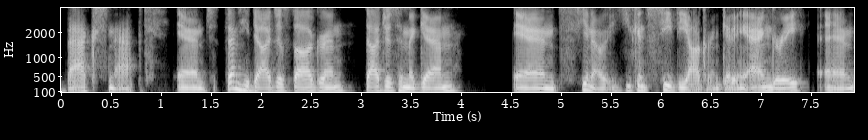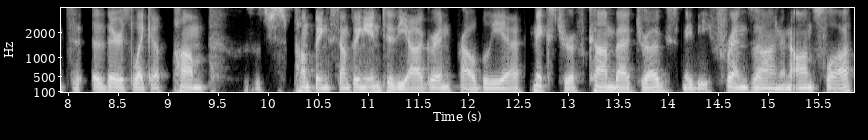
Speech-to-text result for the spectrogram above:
back snapped. And then he dodges the Ogryn, dodges him again. And, you know, you can see the Ogryn getting angry. And there's like a pump it's just pumping something into the Ogryn, probably a mixture of combat drugs, maybe Frenzon and Onslaught.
